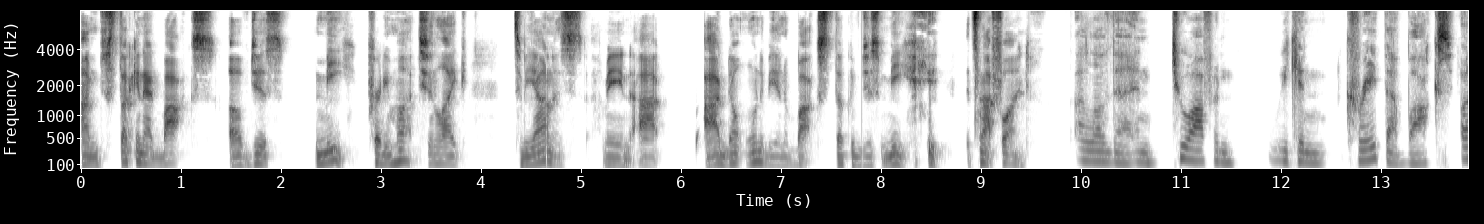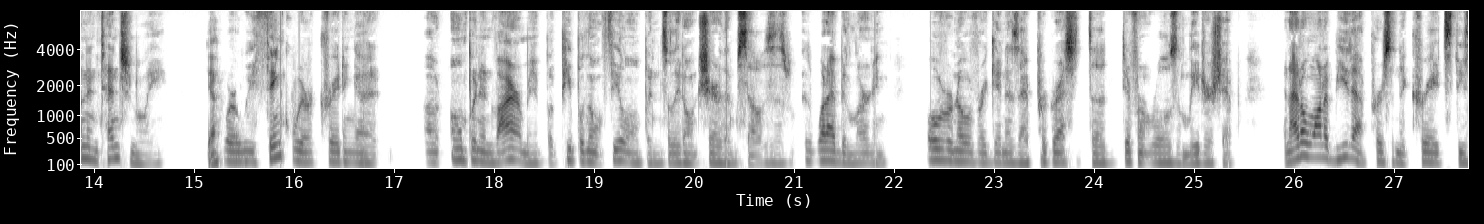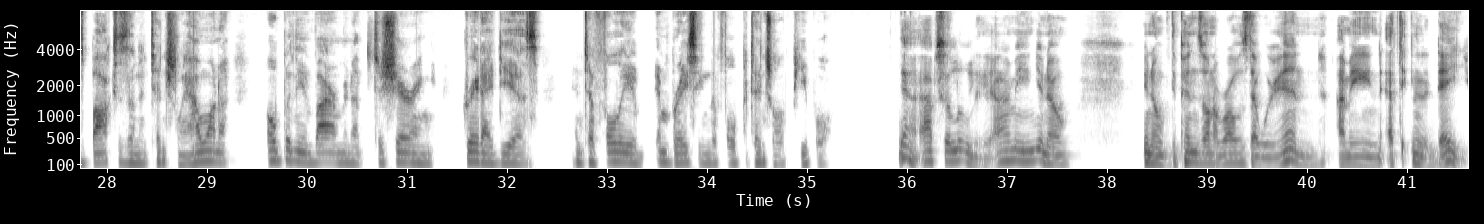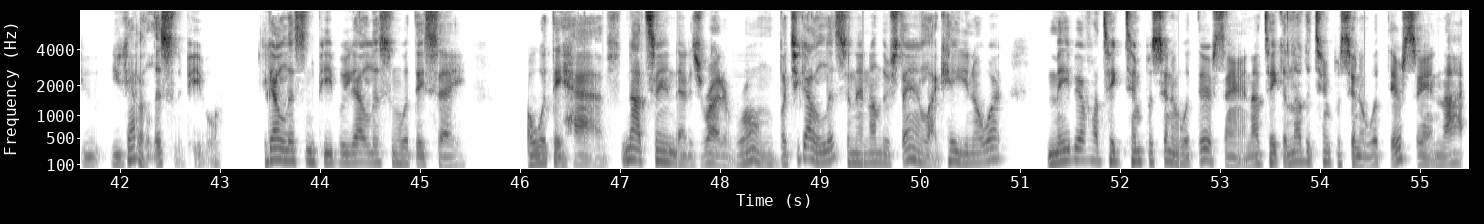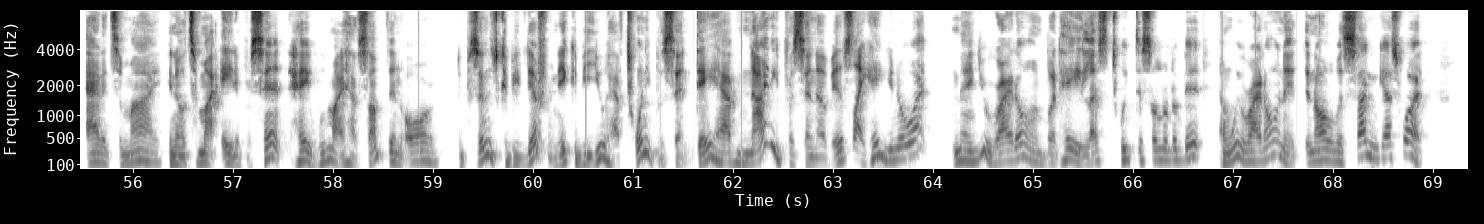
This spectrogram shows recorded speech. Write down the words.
I'm stuck in that box of just me pretty much. And like, to be honest, I mean, I, I don't want to be in a box stuck with just me. it's not fun. I love that. And too often we can create that box unintentionally. Yeah. Where we think we're creating a an open environment, but people don't feel open, so they don't share themselves. Is, is what I've been learning over and over again as I progress to different roles in leadership. And I don't want to be that person that creates these boxes unintentionally. I want to open the environment up to sharing great ideas and to fully embracing the full potential of people. Yeah, absolutely. I mean, you know, you know, depends on the roles that we're in. I mean, at the end of the day, you you got to listen to people. You got to listen to people. You got to listen to what they say or what they have. Not saying that it's right or wrong, but you got to listen and understand. Like, hey, you know what? Maybe if I take ten percent of what they're saying, I take another ten percent of what they're saying, and I add it to my, you know, to my eighty percent. Hey, we might have something, or the percentage could be different. It could be you have twenty percent, they have ninety percent of it. It's like, hey, you know what? Man, you're right on, but hey, let's tweak this a little bit. And we're right on it. Then all of a sudden, guess what?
